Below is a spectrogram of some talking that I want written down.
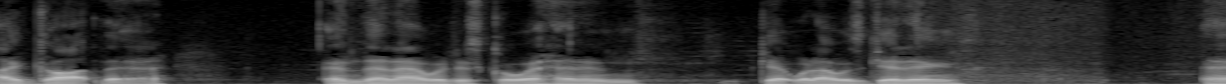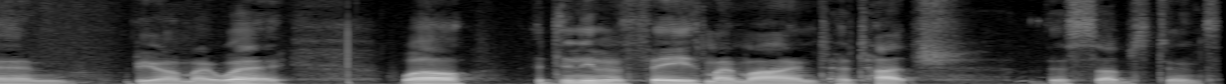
I got there. And then I would just go ahead and get what I was getting and be on my way. Well, it didn't even faze my mind to touch this substance.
